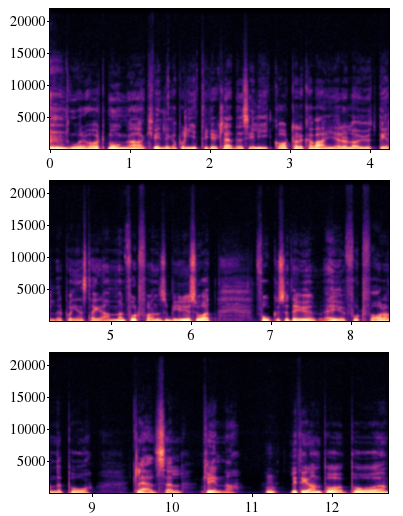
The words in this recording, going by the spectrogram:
oerhört många kvinnliga politiker klädde sig i likartade kavajer och la ut bilder på Instagram. Men fortfarande så blir det ju så att fokuset är ju, är ju fortfarande på klädsel kvinna. Mm. Lite grann på, på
